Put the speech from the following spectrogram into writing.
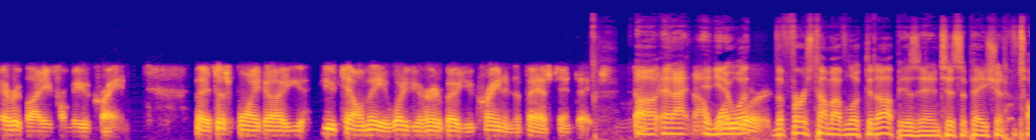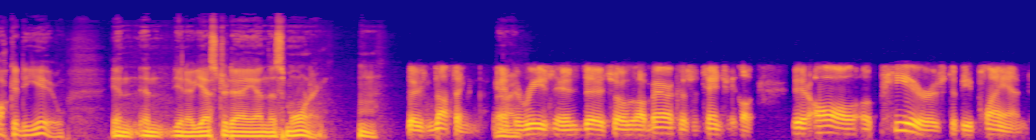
everybody from Ukraine. At this point, uh, you, you tell me, what have you heard about Ukraine in the past ten days? Uh, and I, and you know what? Word. The first time I've looked it up is in anticipation of talking to you, in in you know yesterday and this morning. Hmm. There's nothing, and Right. the reason is that, so America's attention. Look, it all appears to be planned.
